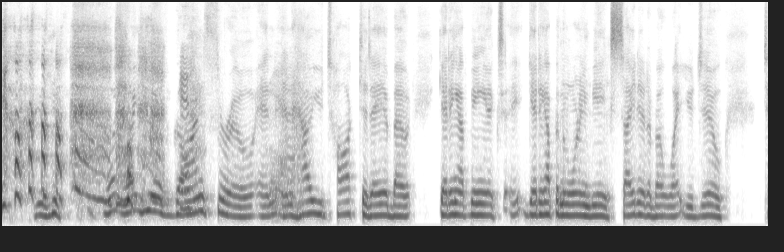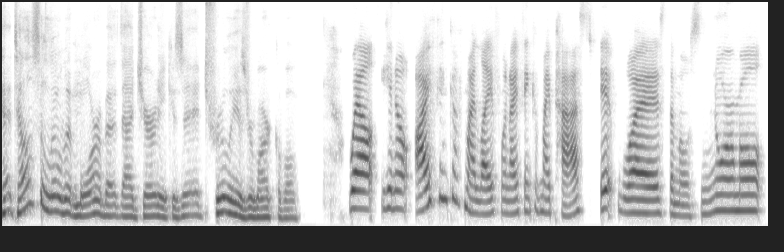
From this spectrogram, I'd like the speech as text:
What, what, you have gone through and, yeah. and how you talk today about getting up being getting up in the morning being excited about what you do T- tell us a little bit more about that journey because it truly is remarkable. Well, you know, I think of my life when I think of my past, it was the most normal,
